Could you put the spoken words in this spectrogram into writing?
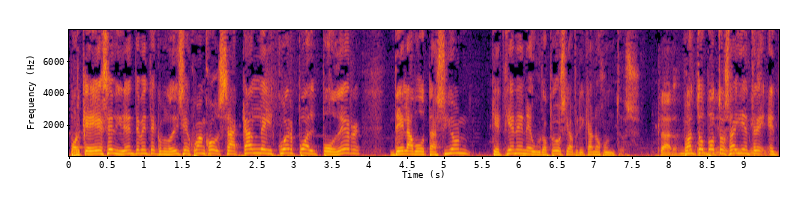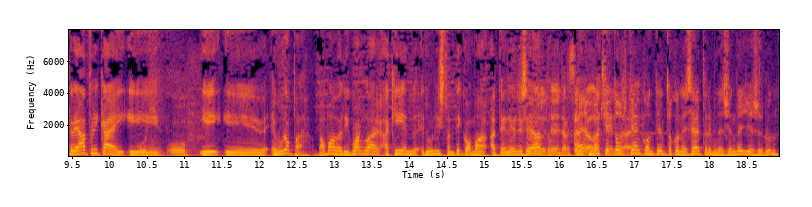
Porque es evidentemente, como lo dice Juanjo, sacarle el cuerpo al poder de la votación que tienen europeos y africanos juntos. Claro. ¿Cuántos votos hay entre, entre África y, y, Uf, uf. y- y Europa? Vamos a averiguarlo aquí en, en un instantico, vamos a tener ese Pero dato. Además que 80, todos quedan ¿eh? contentos con esa determinación de Yesurún.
